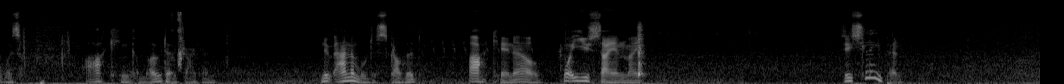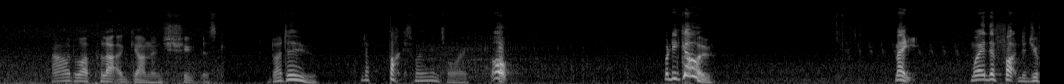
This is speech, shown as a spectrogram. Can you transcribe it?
What was a fucking Komodo dragon? New animal discovered. Fucking hell. What are you saying, mate? Is he sleeping? How do I pull out a gun and shoot this? g- What do I do? Where the fuck is my inventory? Oh! Where'd he go? Mate, where the fuck did you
